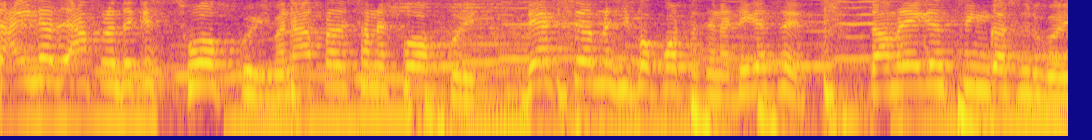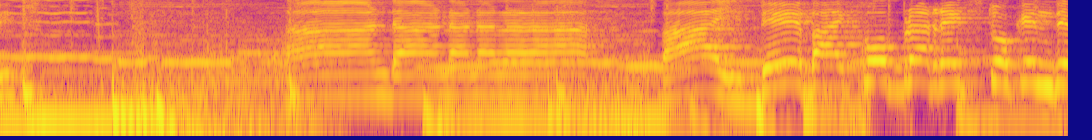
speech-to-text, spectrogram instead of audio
চাই না যে আপনাদেরকে শো অফ করি মানে আপনাদের সামনে শো অফ করি। দ্যাটস আমরা হিপ হপ পড়তেছি না, ঠিক আছে? তো আমরা এগেন স্পিন করা শুরু করি। ভাই দে ভাই কোবরা রেড টোকেন দে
